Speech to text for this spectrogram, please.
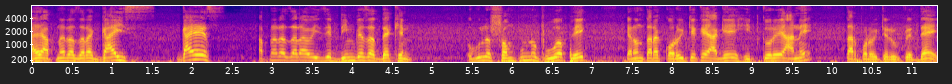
আর আপনারা যারা গাইস গায়েস আপনারা যারা ওই যে ডিম ভেজা দেখেন ওগুলো সম্পূর্ণ ভুয়া ফেক কারণ তারা করইটাকে আগে হিট করে আনে তারপর ওইটার উপরে দেয়।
